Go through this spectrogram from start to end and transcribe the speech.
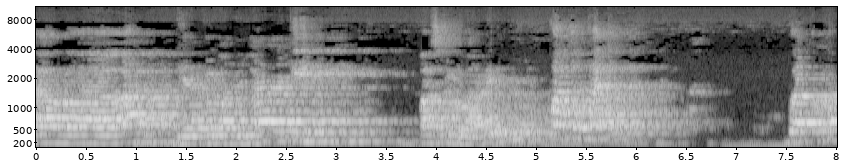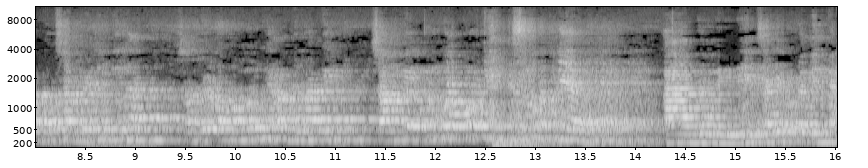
Allah pas keluarin batuk-batuk batuk-batuk sampai tinggilan sampai ngomongnya ambil lagi sampai keluar keselut dia aduh ini saya udah minta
